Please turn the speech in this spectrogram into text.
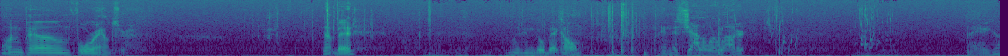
One pound, four ouncer. Not bad. Let him go back home this shallower water. There he goes.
